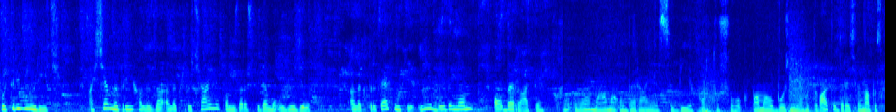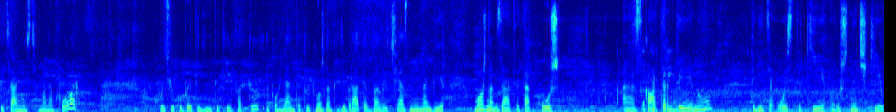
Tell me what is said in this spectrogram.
потрібну річ. А ще ми приїхали за електрочайником. Зараз підемо у відділ електротехніки і будемо обирати. О, мама обирає собі фартушок. Мама обожнює готувати. До речі, вона по спеціальності в мене повар. Хочу купити їй такий фартух і погляньте, тут можна підібрати величезний набір. Можна взяти таку ж е, скатертину. Дивіться, ось такі рушнички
